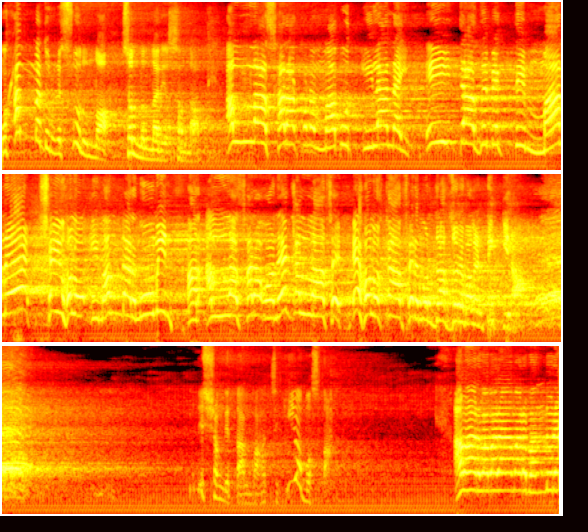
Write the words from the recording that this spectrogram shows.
মুহাম্মাদুর রাসূলুল্লাহ সাল্লাল্লাহু আলাইহি সাল্লাম আল্লাহ সারা কোন মাবুদ ইলা নাই। এইটা যে ব্যক্তি মানে সেই হলো ইমানদার মুমিন। আর আল্লাহ সারা অনেক আল্লাহ আছে, এ হলো কাফের মুদ্রা জোরে বলেন, ঠিক কিনা? এর সঙ্গে তাল বাহাচ্ছে কি অবস্থা? আমার বাবারা, আমার বন্ধুরা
